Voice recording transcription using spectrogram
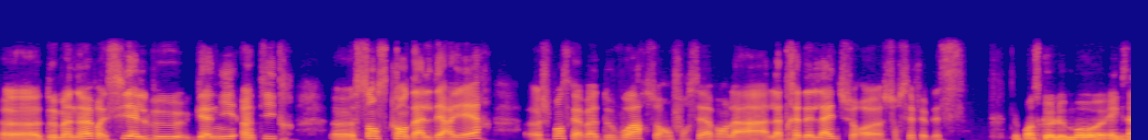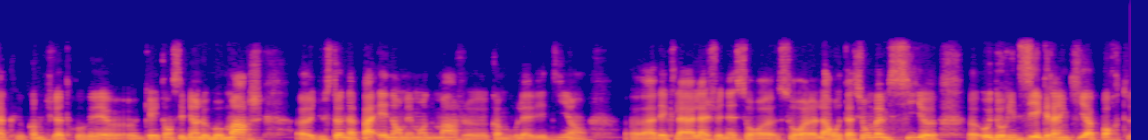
de manœuvre. Et si elle veut gagner un titre euh, sans scandale derrière, euh, je pense qu'elle va devoir se renforcer avant la, trade deadline sur, sur ses faiblesses. Je pense que le mot exact, comme tu l'as trouvé, Gaëtan, c'est bien le mot marge. Houston n'a pas énormément de marge, comme vous l'avez dit. Hein. Euh, avec la, jeunesse sur, euh, sur la rotation, même si euh, Odorizzi et Greinke apportent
